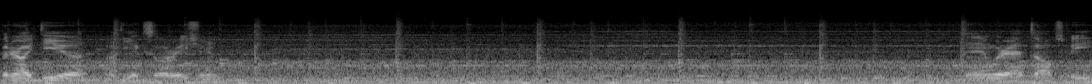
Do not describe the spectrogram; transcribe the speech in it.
better idea of the acceleration. And we're at top speed.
